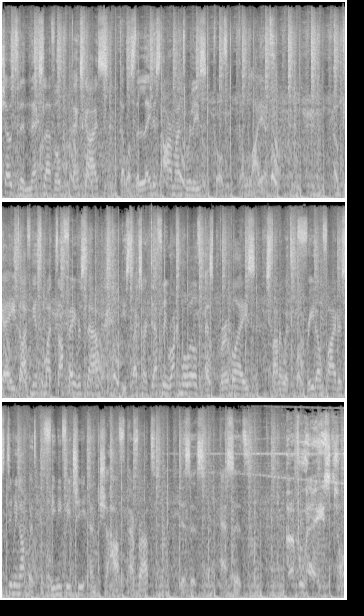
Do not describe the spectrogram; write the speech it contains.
Show to the next level. Thanks, guys. That was the latest Armind release called Goliath. Okay, diving into my top favorites now. These tracks are definitely rocking my world as Purple Haze, starting with Freedom Fighters teaming up with Vini Vici and Shahaf Efrat. This is Acid. Purple Haze top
